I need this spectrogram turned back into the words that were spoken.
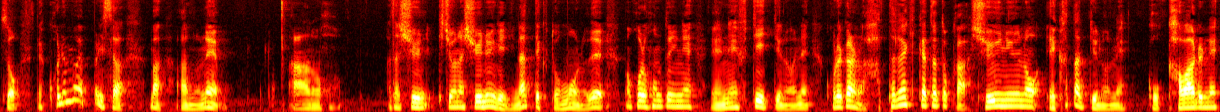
そう。でこれもやっぱりさ、まあ、あのね、あのまた貴重な収入源になっていくと思うので、まあ、これ本当にね NFT っていうのはねこれからの働き方とか収入の得方っていうのをねこう変わるね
